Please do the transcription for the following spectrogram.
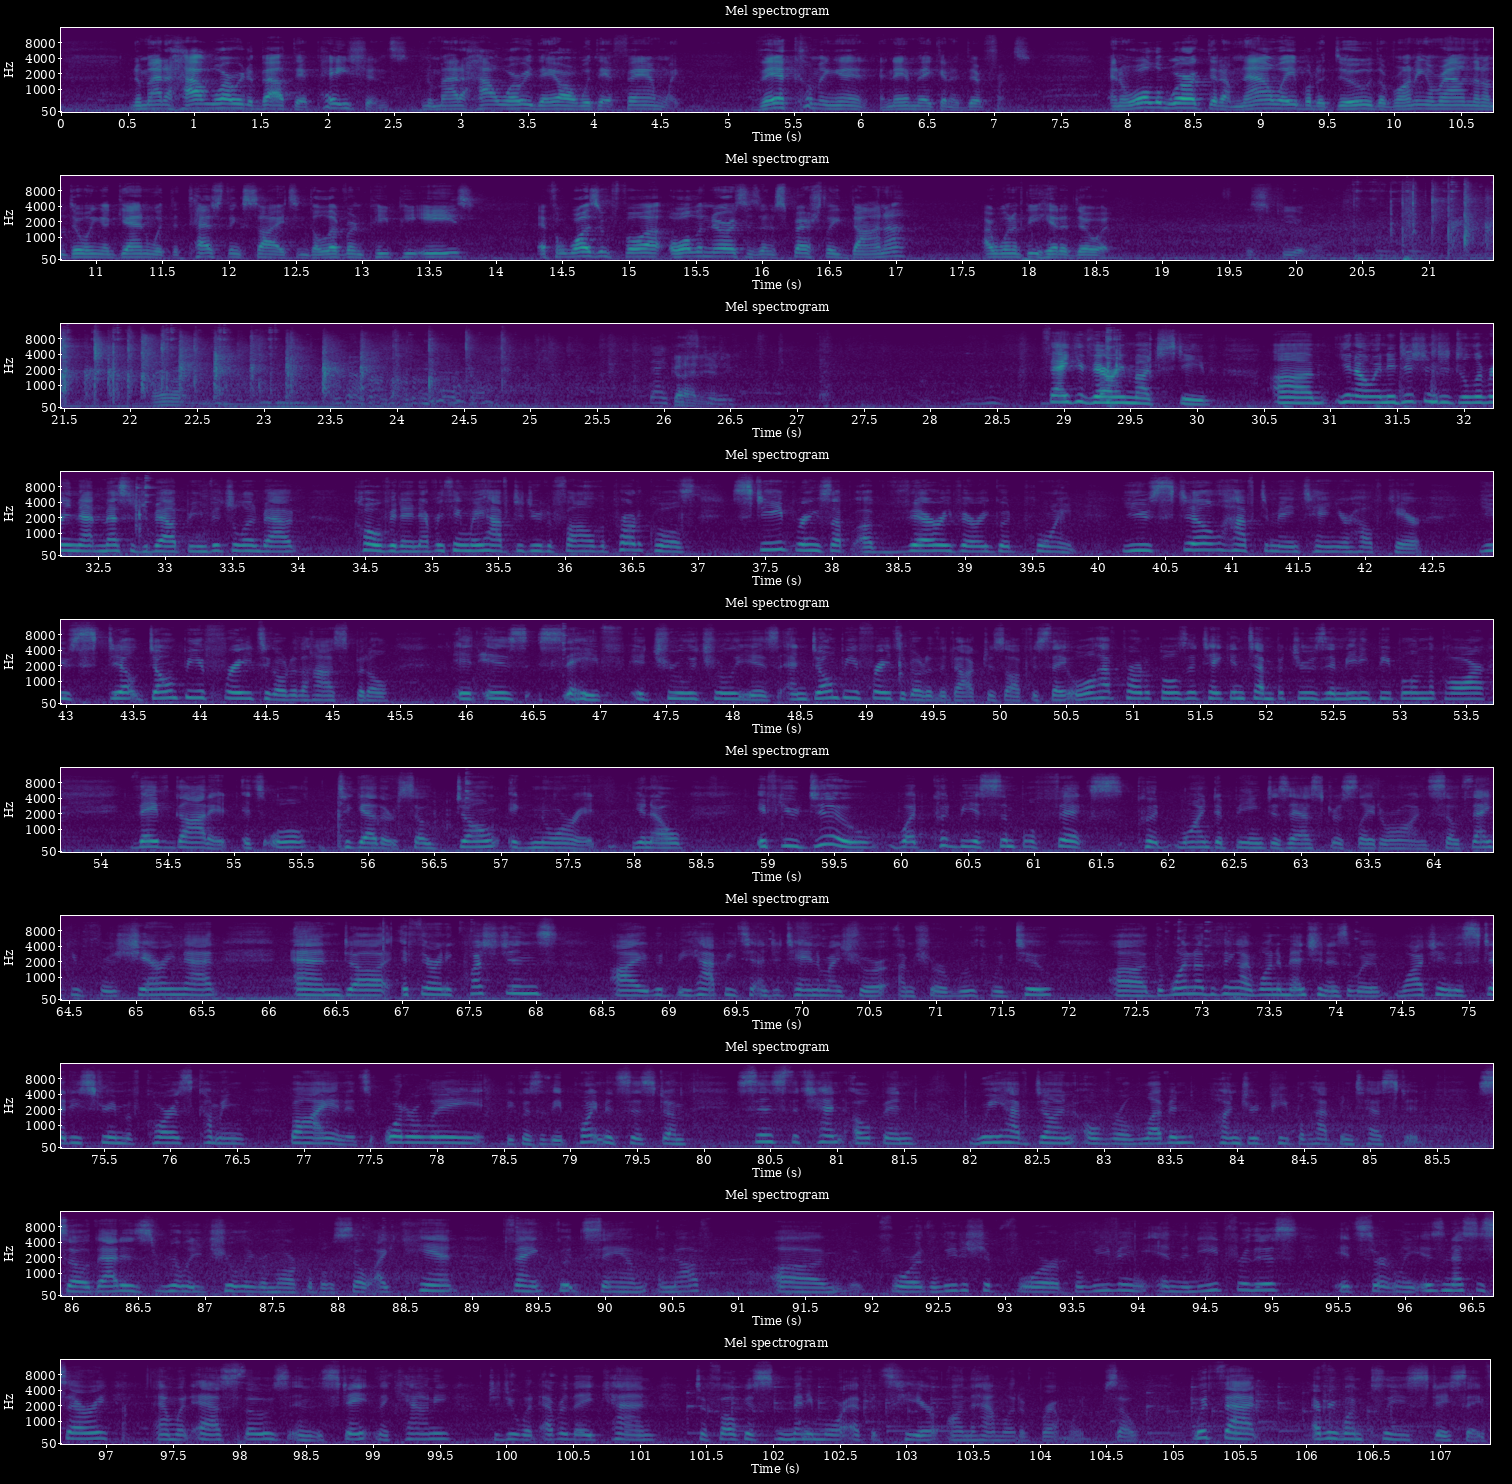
no matter how worried about their patients, no matter how worried they are with their family, they're coming in and they're making a difference. And all the work that I'm now able to do, the running around that I'm doing again with the testing sites and delivering PPEs, if it wasn't for all the nurses and especially Donna, I wouldn't be here to do it. This is for you. All right. Thank Go you, ahead, Steve. Angie. Thank you very much, Steve. Um, you know, in addition to delivering that message about being vigilant about COVID and everything we have to do to follow the protocols, Steve brings up a very, very good point. You still have to maintain your health care. You still don't be afraid to go to the hospital. It is safe. It truly, truly is. And don't be afraid to go to the doctor's office. They all have protocols. They're taking temperatures. They're meeting people in the car. They've got it. It's all together. So don't ignore it. You know, if you do, what could be a simple fix could wind up being disastrous later on. So thank you for sharing that. And uh, if there are any questions, I would be happy to entertain them. I'm sure, I'm sure Ruth would too. Uh, the one other thing I want to mention is that we're watching this steady stream of cars coming by and it's orderly because of the appointment system. Since the tent opened, we have done over 1,100 people have been tested. So that is really, truly remarkable. So I can't thank Good Sam enough um, for the leadership for believing in the need for this. It certainly is necessary and would ask those in the state and the county to do whatever they can to focus many more efforts here on the hamlet of Brentwood. So with that, everyone please stay safe.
